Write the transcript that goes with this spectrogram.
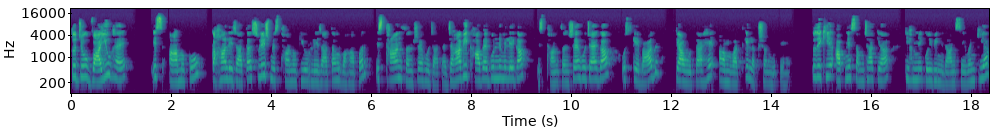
तो जो वायु है इस आम को कहाँ ले जाता है? श्लेष्म स्थानों की ओर ले जाता है और वहाँ पर स्थान संशय हो जाता है। जहाँ भी खावे गुण्य मिलेगा, स्थान संशय हो जाएगा। उसके बाद क्या होता है? आमवात के लक्षण होते हैं। तो देखिए, आपने समझा क्या कि हमने कोई भी निदान सेवन किया,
